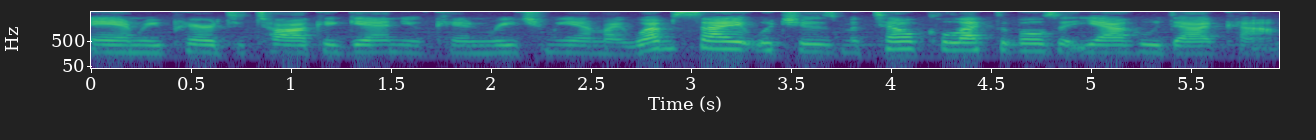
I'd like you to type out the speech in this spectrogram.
and repaired to talk again, you can reach me on my website, which is mattelcollectibles at yahoo.com.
